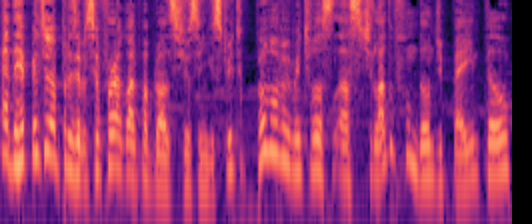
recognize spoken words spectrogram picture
É, de repente, por exemplo, se eu for agora pra Broadway assistir o Sing Street, provavelmente vou assistir lá do fundão de pé, então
